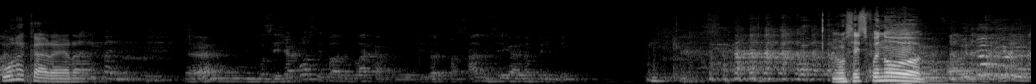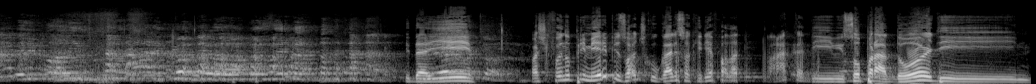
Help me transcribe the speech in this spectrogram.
Porra, cara, era. Você já gosta de falar de placa no episódio passado? Não sei se foi no primeiro. Não sei se foi no. E daí. Acho que foi no primeiro episódio que o Galho só queria falar de placa, de soprador, de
